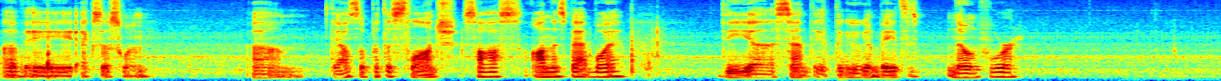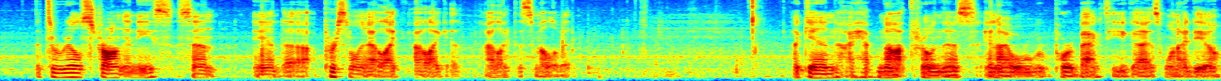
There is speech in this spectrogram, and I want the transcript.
of a Exo Swim. Um, they also put the Slaunch sauce on this bad boy. The uh, scent that the Googan Baits is known for. It's a real strong anise scent, and uh, personally, I like I like it. I like the smell of it. Again, I have not thrown this, and I will report back to you guys when I do.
